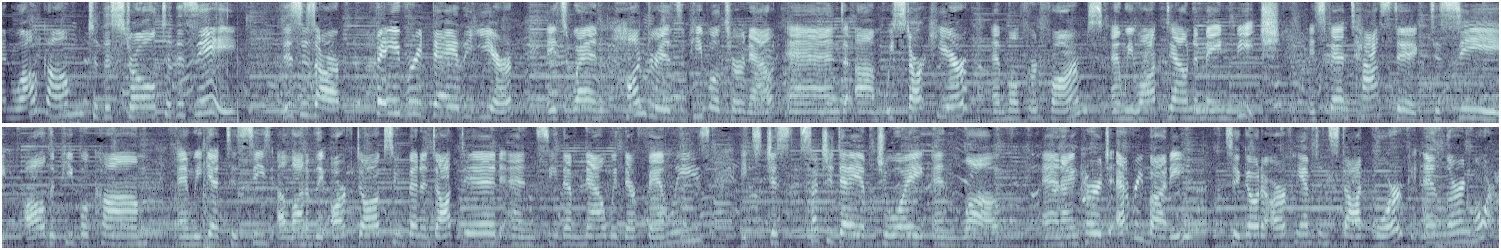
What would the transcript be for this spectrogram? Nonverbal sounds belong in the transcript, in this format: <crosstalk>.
And welcome to the Stroll to the Sea. This is our favorite day of the year. It's when hundreds of people turn out, and um, we start here at Mulford Farms and we walk down to Main Beach. It's fantastic to see all the people come, and we get to see a lot of the ARF dogs who've been adopted and see them now with their families. It's just such a day of joy and love. And I encourage everybody to go to arfhamptons.org and learn more.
